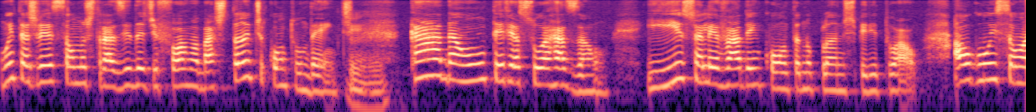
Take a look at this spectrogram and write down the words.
muitas vezes são nos trazidas de forma bastante contundente. Uhum. Cada um teve a sua razão. E isso é levado em conta no plano espiritual. Alguns são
